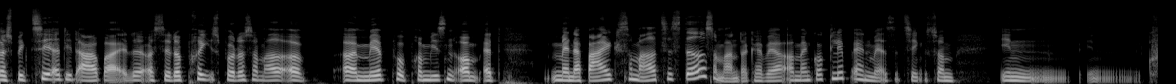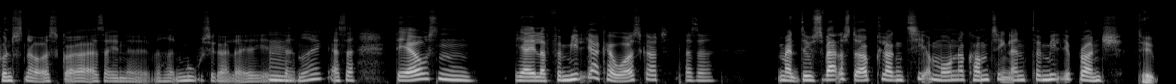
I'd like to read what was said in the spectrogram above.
respekterer dit arbejde, og sætter pris på dig så meget, og, og er med på præmissen om, at man er bare ikke så meget til stede, som andre kan være, og man går glip af en masse ting, som en, en kunstner også gør, altså en, øh, hvad hedder en musiker eller et Mm. mm. eller andet, ikke? Altså, det er jo sådan, ja, eller familier kan jo også godt, altså, man, det er jo svært at stå op klokken 10 om morgenen og komme til en eller anden familiebrunch. Det,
